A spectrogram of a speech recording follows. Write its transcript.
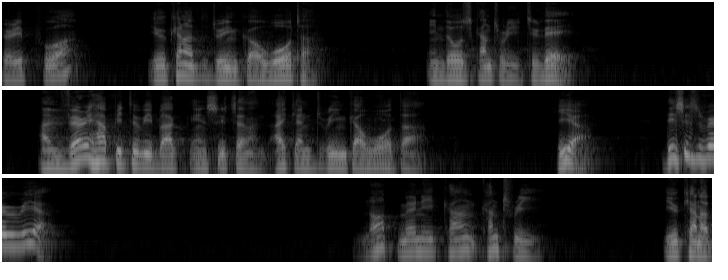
very poor. You cannot drink uh, water in those countries today. I'm very happy to be back in Switzerland. I can drink uh, water here. This is very rare. Not many can- country you cannot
